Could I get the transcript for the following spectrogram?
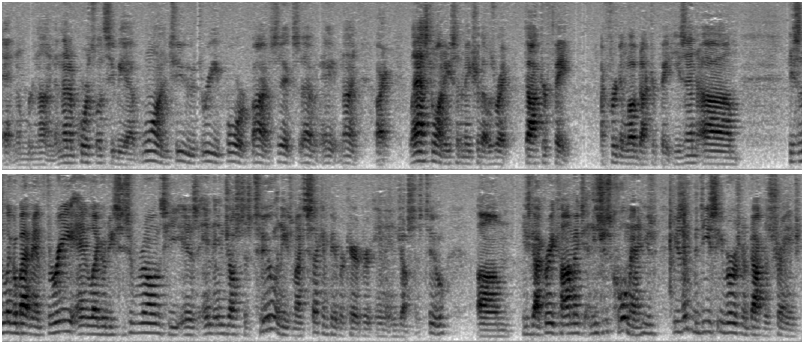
at number 9. And then, of course, let's see, we have one, two, three, four, five, six, seven, eight, nine. All right, last one. I just had to make sure that was right. Dr. Fate. I freaking love Dr. Fate. He's in um, he's in Lego Batman 3 and Lego DC Supervillains. He is in Injustice 2, and he's my second favorite character in Injustice 2. Um, he's got great comics, and he's just cool, man. He's he's like the DC version of Doctor Strange,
